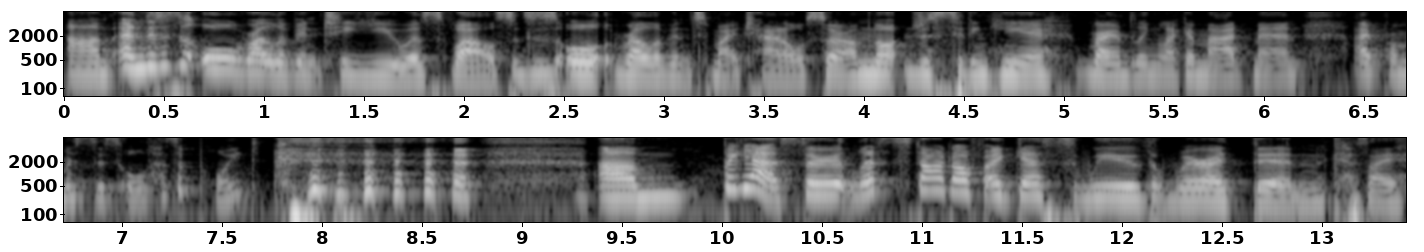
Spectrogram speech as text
Um, and this is all relevant to you as well. So, this is all relevant to my channel. So, I'm not just sitting here rambling like a madman. I promise this all has a point. um, but yeah, so let's start off, I guess, with where I've been, because I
